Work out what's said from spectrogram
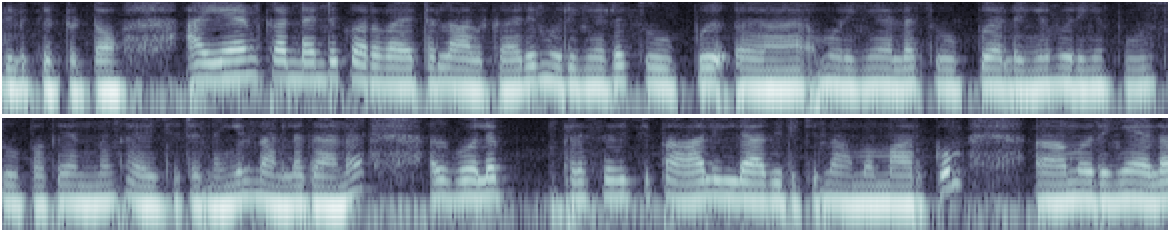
ഇതിൽ കിട്ടും കേട്ടോ അയൺ കണ്ടന്റ് കുറവായിട്ടുള്ള ആൾക്കാർ മുരിങ്ങയുടെ സൂപ്പ് മുരിങ്ങയല്ല മുരിങ്ങയില സൂപ്പ് അല്ലെങ്കിൽ മുരിങ്ങപ്പൂ സൂപ്പൊക്കെ എന്നും കഴിച്ചിട്ടുണ്ടെങ്കിൽ നല്ലതാണ്. അതുപോലെ പ്രസവിച്ച് പാലില്ലാതിരിക്കുന്ന അമ്മമാർക്കും മുരിങ്ങയില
